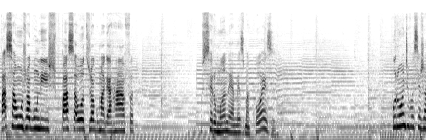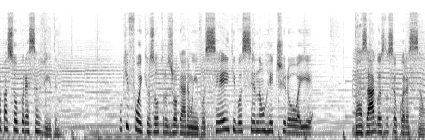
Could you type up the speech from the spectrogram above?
Passa um, joga um lixo, passa outro, joga uma garrafa. O ser humano é a mesma coisa? Por onde você já passou por essa vida? O que foi que os outros jogaram em você e que você não retirou aí das águas do seu coração?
